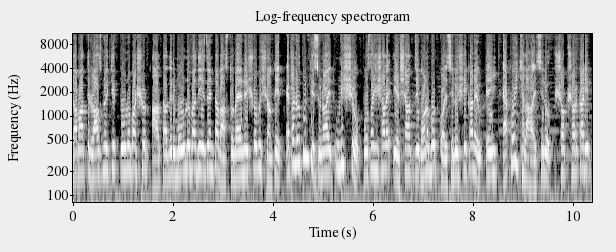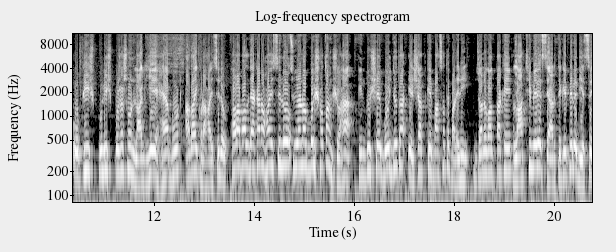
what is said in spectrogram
জামাতের রাজনৈতিক পূর্ণবাসন আর তাদের মৌলবাদী এজেন্ডা বাস্তবায়নের সবুজ সংকেত। এটা নতুন কিছু নয়, উনিশশো সালে এরশাদ যে গণভোট করেছিল, সেখানেও এই একই খেলা হয়েছিল। সব সরকারি অফিস, পুলিশ প্রশাসন লাগিয়ে হ্যাঁ ভোট আদায় করা হয়েছিল। ফলাফল দেখানো হয়েছিল চুরানব্বই শতাংশ হ্যাঁ কিন্তু সে বৈধতা এরশাদকে বাঁচাতে পারেনি। জনগণ তাকে লাথি মেরে চেয়ার থেকে ফেলে দিয়েছে।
